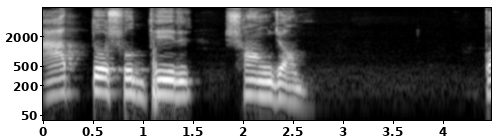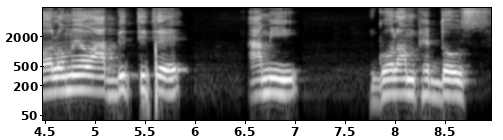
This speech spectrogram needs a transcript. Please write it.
আত্মশুদ্ধির সংযম। কলমে ও আবৃত্তিতে আমি গোলাম ফেরদৌস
